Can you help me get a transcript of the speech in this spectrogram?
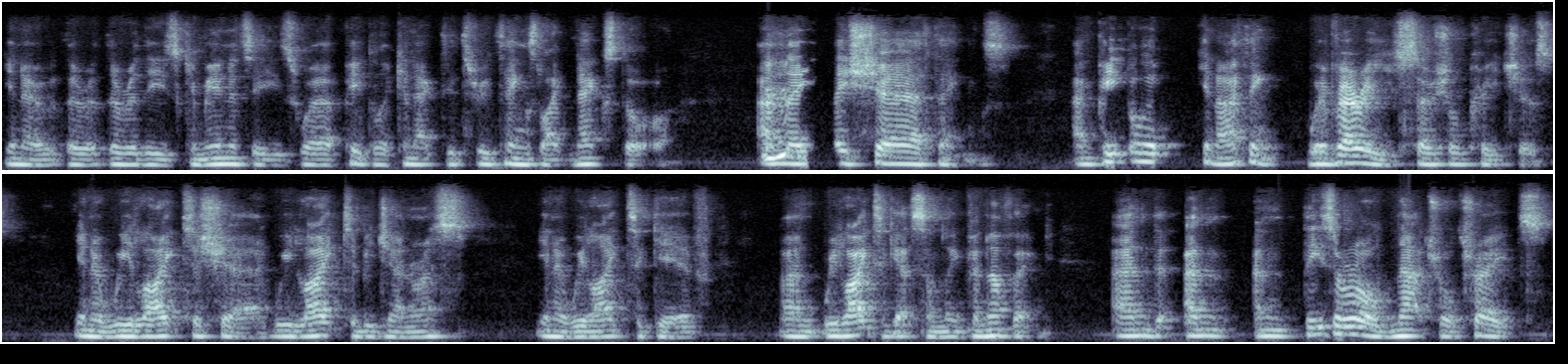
you know, there are, there are these communities where people are connected through things like Nextdoor and mm-hmm. they, they share things. And people, are, you know, I think we're very social creatures. You know, we like to share, we like to be generous, you know, we like to give, and we like to get something for nothing. And and and these are all natural traits.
